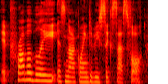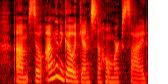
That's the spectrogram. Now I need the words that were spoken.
it probably is not going to be successful. Um, so i'm going to go against the homework side.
